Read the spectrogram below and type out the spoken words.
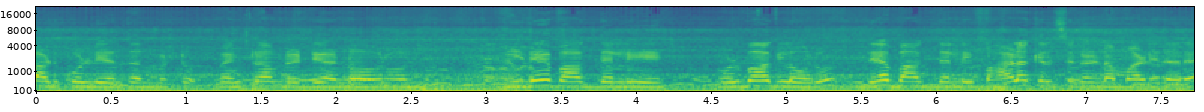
ಮಾಡಿಕೊಳ್ಳಿ ಅಂತ ಅಂದ್ಬಿಟ್ಟು ವೆಂಕಟರಾಮ್ ರೆಡ್ಡಿ ಅಣ್ಣವರು ಒಂದು ಇದೇ ಭಾಗದಲ್ಲಿ ಮುಳ್ಬಾಗ್ಲವರು, ಇದೇ ಭಾಗದಲ್ಲಿ ಬಹಳ ಕೆಲಸಗಳನ್ನ ಮಾಡಿದ್ದಾರೆ.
